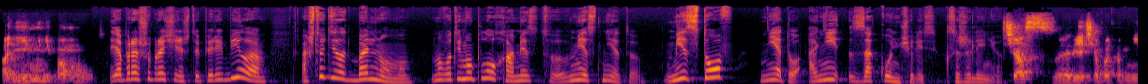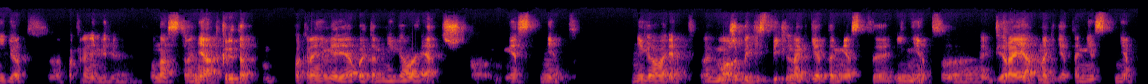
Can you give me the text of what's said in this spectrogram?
они ему не помогут. Я прошу прощения, что перебила. А что делать больному? Ну вот ему плохо, а мест, мест нету. Местов нету, они закончились, к сожалению. Сейчас речь об этом не идет, по крайней мере, у нас в стране. Открыто, по крайней мере, об этом не говорят, что мест нет. Не говорят. Может быть, действительно где-то мест и нет. Вероятно, где-то мест нет,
